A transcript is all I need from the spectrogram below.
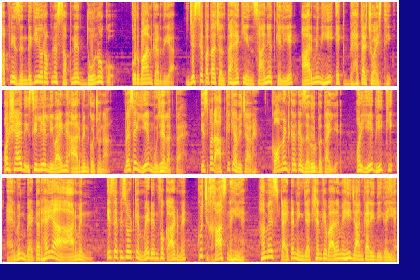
अपनी ज़िंदगी और अपने सपने दोनों को कुर्बान कर दिया, जिससे पता चलता है कि इंसानियत के लिए आर्मिन ही एक बेहतर चॉइस थी। और शायद इसीलिए लिवाई ने आर्मिन को चुना। वैसे ये मुझे लगता है। इस पर आपके क्या विचार हैं? कमेंट करके ज़रूर बताइए। और ये भी कि एरविन बेटर है या आर्मिन? इस एपिसोड के मिड इन्फो कार्ड में कुछ खास नहीं है। हमें इस टाइटन इंजेक्शन के बारे में ही जानकारी दी गई है,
